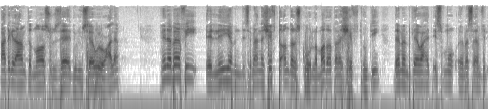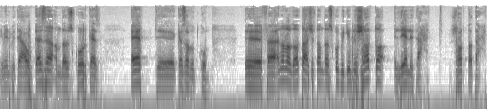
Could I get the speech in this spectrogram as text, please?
بعد كده علامة الناقص والزائد واليساوي وعلى. هنا بقى في اللي هي بنسميها shift underscore لما اضغط على الـ shift ودي دايما بتلاقي واحد اسمه مثلا في الإيميل بتاعه كذا underscore كذا at كذا dot com فأنا لو ضغطت على shift underscore بيجيب لي الشرطة اللي هي اللي تحت شرطة تحت.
